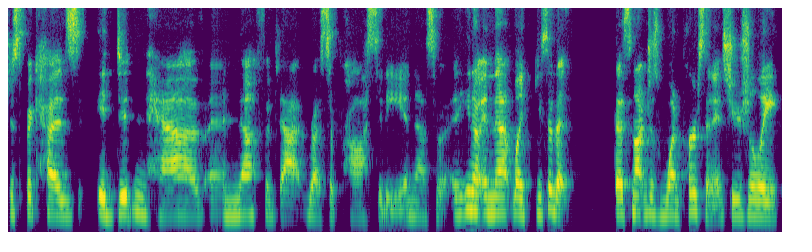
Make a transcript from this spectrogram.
just because it didn't have enough of that reciprocity. And that's what you know and that like you said that that's not just one person. It's usually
